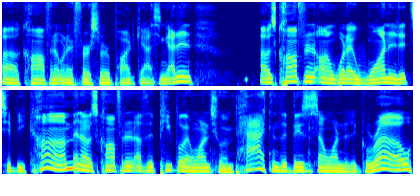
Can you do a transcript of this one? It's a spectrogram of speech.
uh, confident when I first started podcasting. I didn't I was confident on what I wanted it to become, and I was confident of the people I wanted to impact and the business I wanted to grow.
